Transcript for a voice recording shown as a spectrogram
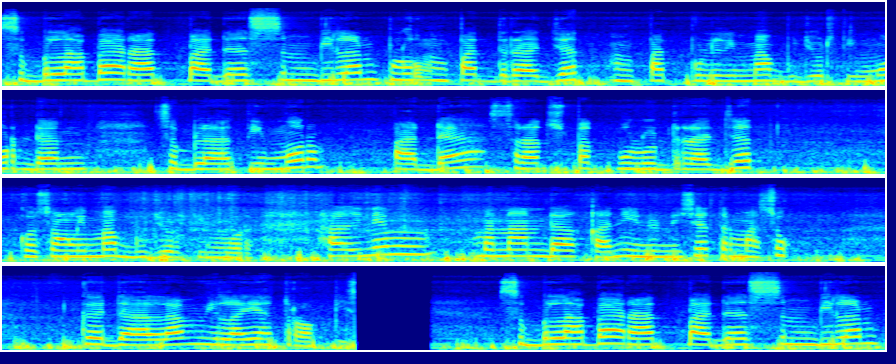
Sebelah barat pada 94 derajat 45 bujur timur dan sebelah timur pada 140 derajat 05 bujur timur. Hal ini menandakan Indonesia termasuk ke dalam wilayah tropis sebelah barat pada 94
